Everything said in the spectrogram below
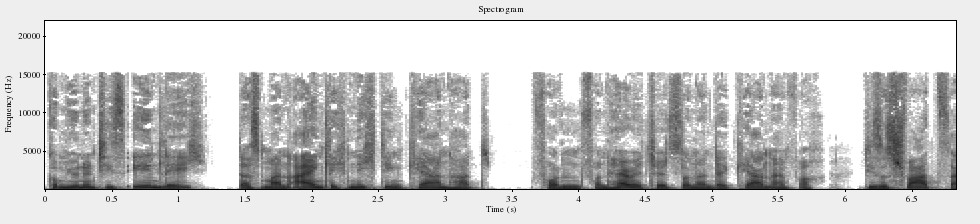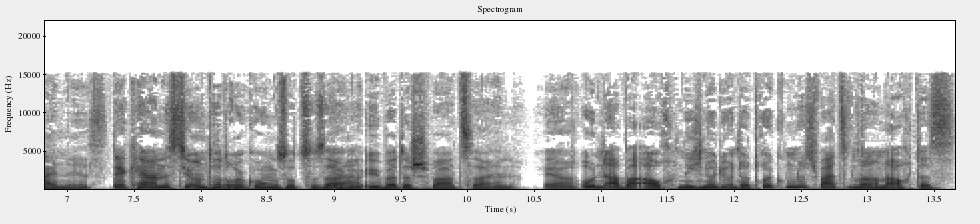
Communities ähnlich, dass man eigentlich nicht den Kern hat von, von Heritage, sondern der Kern einfach dieses Schwarzsein ist. Der Kern ist die Unterdrückung so. sozusagen ja. über das Schwarzsein. Ja. Und aber auch nicht nur die Unterdrückung des Schwarzen, sondern auch das,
